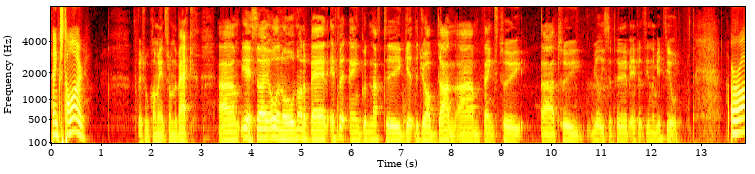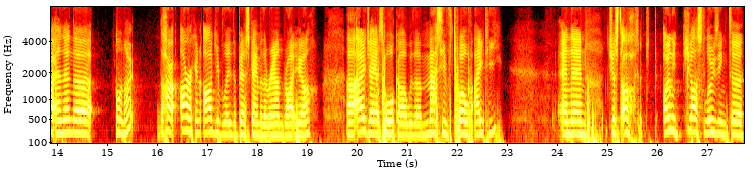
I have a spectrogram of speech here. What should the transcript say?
Thanks, Tomo. special comments from the back. Um, yeah, so all in all, not a bad effort and good enough to get the job done. Um, thanks to uh, two really superb efforts in the midfield. All right, and then the oh no, I reckon arguably the best game of the round right here. Uh, AJS Hawker with a massive twelve eighty, and then just oh only just losing to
